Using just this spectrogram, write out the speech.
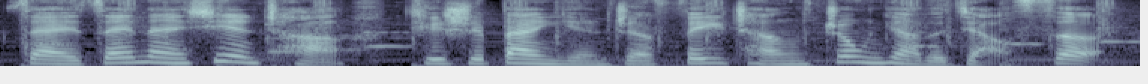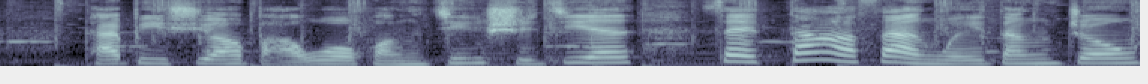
在灾难现场其实扮演着非常重要的角色。他必须要把握黄金时间，在大范围当中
